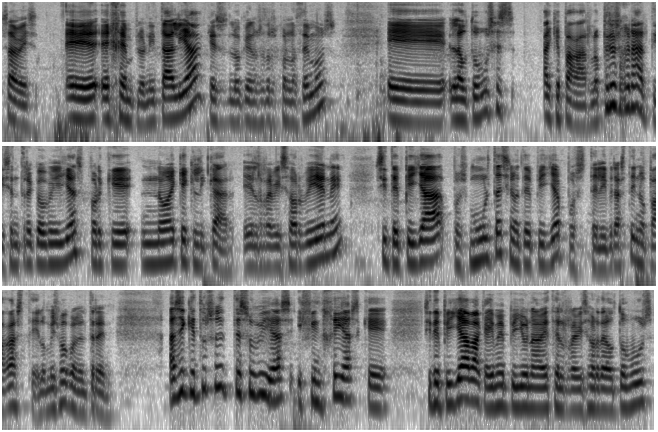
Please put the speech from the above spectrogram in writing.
¿Sabes? Eh, ejemplo, en Italia, que es lo que nosotros conocemos, eh, el autobús es, hay que pagarlo, pero es gratis, entre comillas, porque no hay que clicar. El revisor viene, si te pilla, pues multa, y si no te pilla, pues te libraste y no pagaste. Lo mismo con el tren. Así que tú te subías y fingías que si te pillaba, que ahí me pilló una vez el revisor del autobús,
